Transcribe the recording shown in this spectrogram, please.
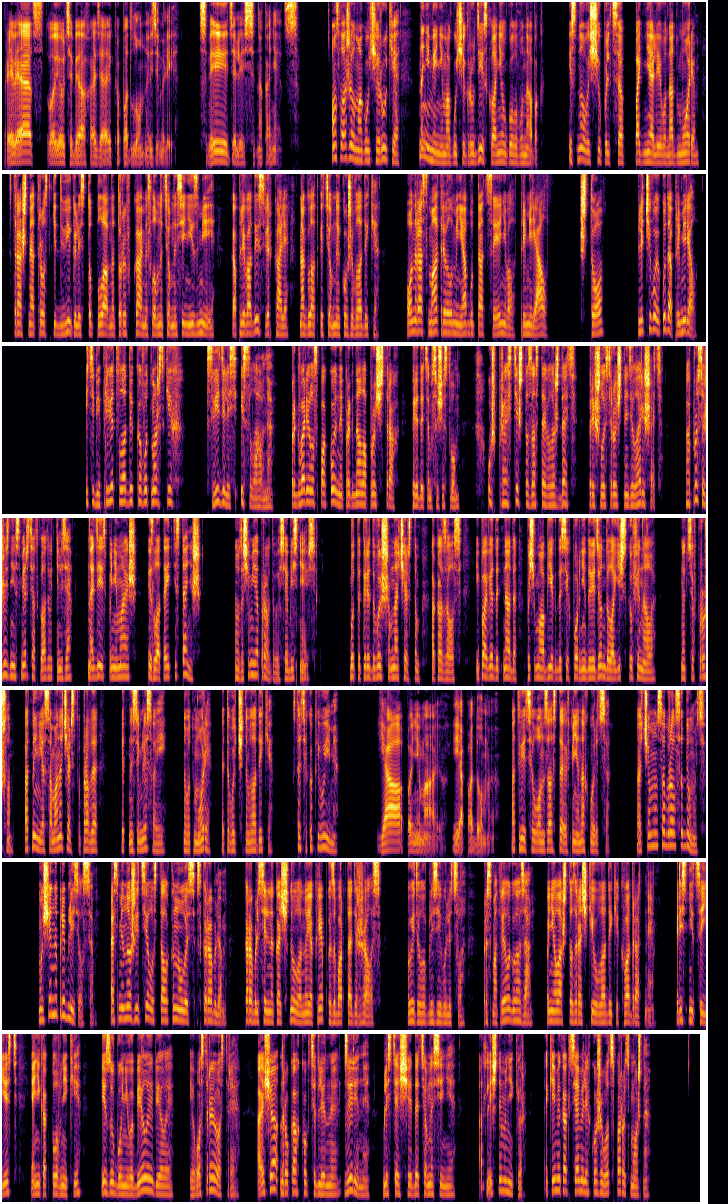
«Приветствую тебя, хозяйка подлунной земли. Свиделись, наконец». Он сложил могучие руки на не менее могучей груди и склонил голову на бок. И снова щупальца подняли его над морем. Страшные отростки двигались то плавно, то рывками, словно темно-синие змеи. Капли воды сверкали на гладкой темной коже владыки. Он рассматривал меня, будто оценивал, примерял. Что? Для чего и куда примерял? «И тебе привет, владыка вот морских. Свиделись и славно». Проговорила спокойно и прогнала прочь страх перед этим существом. «Уж прости, что заставила ждать. Пришлось срочные дела решать. Вопросы жизни и смерти откладывать нельзя. Надеюсь, понимаешь, и златаить не станешь. Но зачем я оправдываюсь и объясняюсь? Будто перед высшим начальством оказалось. И поведать надо, почему объект до сих пор не доведен до логического финала. Но это все в прошлом. Отныне я сама начальство. Правда, Это на земле своей. Но вот море — это вотчина владыки. Кстати, как его имя?» «Я понимаю, я подумаю», — ответил он, заставив меня нахмуриться. О чем он собрался думать? Мужчина приблизился. Осьминожье тело столкнулось с кораблем. Корабль сильно качнуло, но я крепко за борта держалась. Увидела вблизи его лицо. Рассмотрела глаза. Поняла, что зрачки у владыки квадратные. Ресницы есть, и они как плавники. И зубы у него белые-белые, и острые-острые. А еще на руках когти длинные, звериные, блестящие да темно-синие. Отличный маникюр. Такими когтями легко живот спороть можно.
